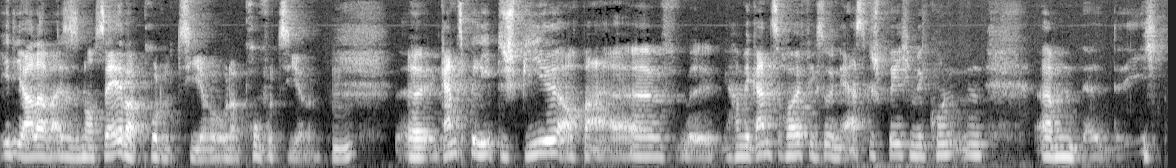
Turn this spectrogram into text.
idealerweise noch selber produziere oder provoziere. Mhm. Äh, ganz beliebtes Spiel, auch bei, äh, haben wir ganz häufig so in Erstgesprächen mit Kunden. Ähm, ich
